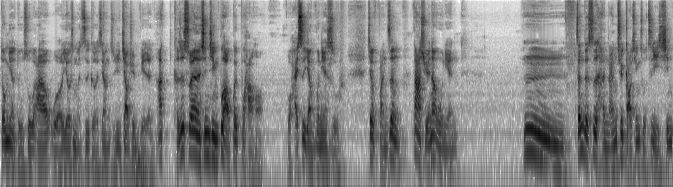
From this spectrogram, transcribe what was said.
都没有读书啊，我有什么资格这样子去教训别人啊？可是虽然心情不好归不好哦，我还是一样不念书。就反正大学那五年，嗯，真的是很难去搞清楚自己心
